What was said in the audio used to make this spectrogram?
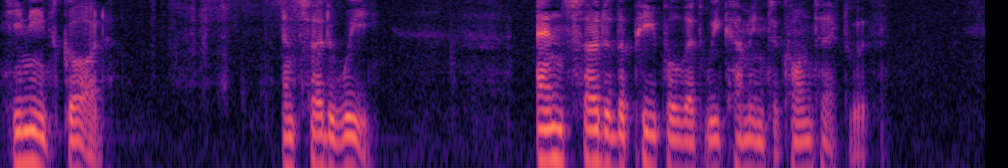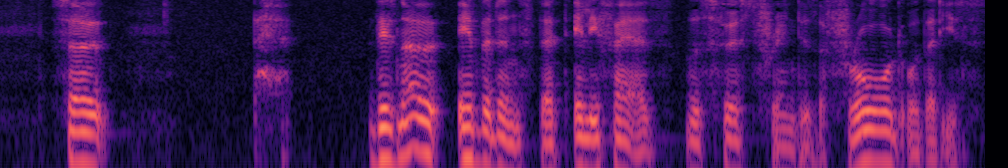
He needs God. And so do we and so do the people that we come into contact with. So there's no evidence that Eliphaz, this first friend, is a fraud or that his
